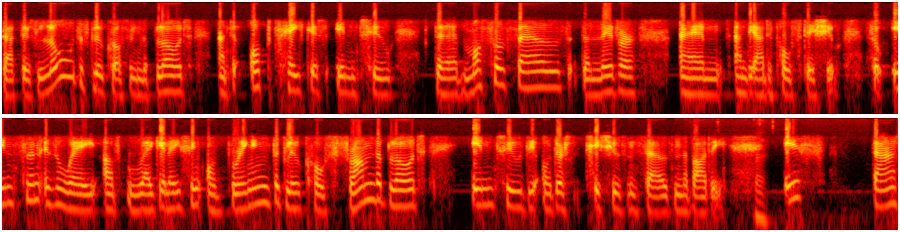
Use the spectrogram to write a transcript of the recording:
that there's loads of glucose in the blood and to uptake it into the muscle cells, the liver, um, and the adipose tissue. So, insulin is a way of regulating or bringing the glucose from the blood into the other tissues and cells in the body. Right. If that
